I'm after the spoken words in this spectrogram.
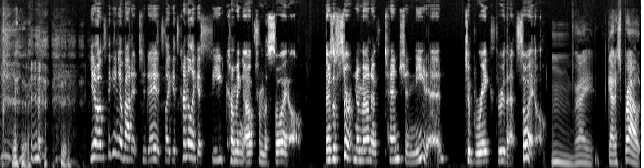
You know, I was thinking about it today. It's like it's kind of like a seed coming up from the soil. There's a certain amount of tension needed to break through that soil. Mm, right. Got to sprout.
